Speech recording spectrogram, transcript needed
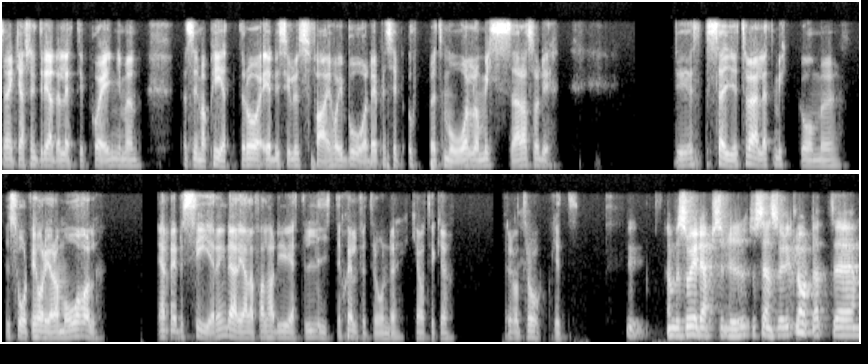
Sen kanske inte det hade lett till poäng, men Sima Peter och Eddie Silus Faj har ju båda i princip öppet mål och missar. Alltså det, det säger tyvärr rätt mycket om eh, hur svårt vi har att göra mål. En reducering där i alla fall hade ju gett lite självförtroende kan jag tycka. Det var tråkigt. Ja, men så är det absolut. Och Sen så är det klart att eh,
